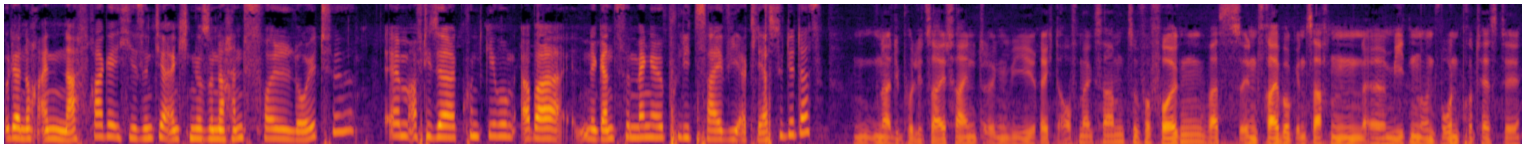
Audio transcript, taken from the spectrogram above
Oder noch eine Nachfrage. Hier sind ja eigentlich nur so eine Handvoll Leute ähm, auf dieser Kundgebung, aber eine ganze Menge Polizei. Wie erklärst du dir das? Na, die Polizei scheint irgendwie recht aufmerksam zu verfolgen, was in Freiburg in Sachen äh, Mieten- und Wohnproteste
